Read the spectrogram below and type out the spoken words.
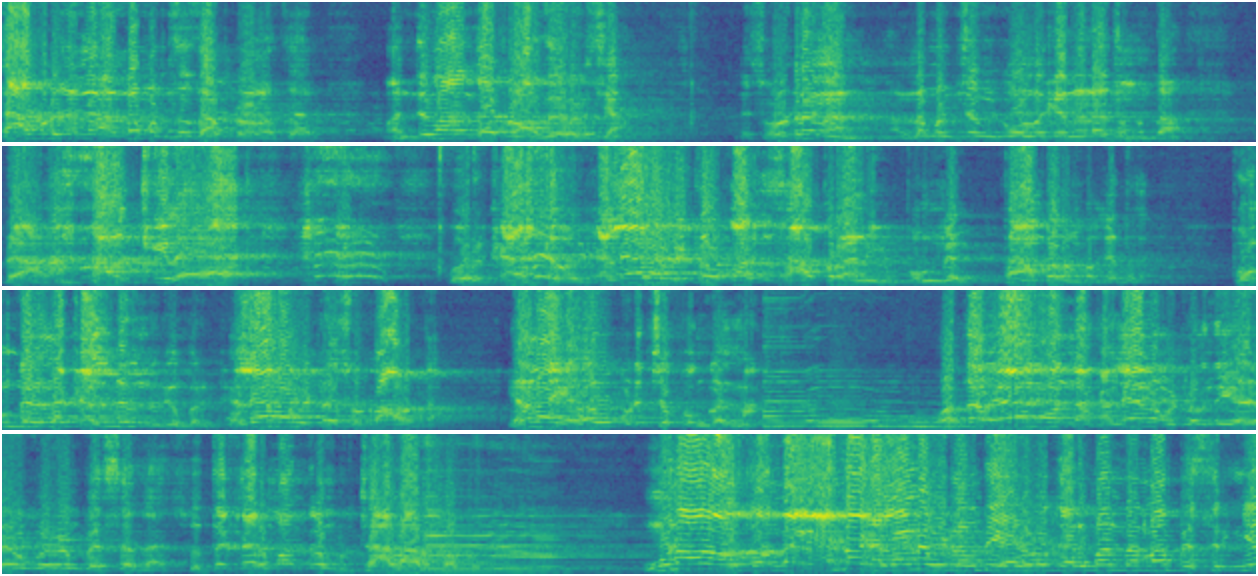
சாப்பிடுங்கன்னா நல்ல மனுஷன் சாப்பிடுவாங்க சார்? மஞ்சளாக சாப்பிடுவோம் அது ஒரு விஷயம். சொல்கிறேன் சொல்றேன் நான் நல்ல மனுஷனுக்கு உனக்கு என்னடா சம்பந்தம்? இப்படி ஆனால் வாழ்க்கையில் ஒரு க ஒரு கல்யாண வீட்டில் உட்காந்து சாப்பிட்றான் நீங்க பொங்கல் தாம்பரம் பக்கத்துல. பொங்கல்ல கல் இருந்திருக்கு பாரு கல்யாண வீட்டில் சொல்றான் ஒருத்தன் ஏன்னா இளவு பிடிச்ச பொங்கல்னா? ஒருத்தன் வேகம் வந்தான் கல்யாண வீட்டில் வந்து இழவு குழம்பு பேசாத சுத்த கர்மாந்திரம் பிடிச்ச ஆளா இருப்பான் மூணாவது ஒருத்தன் வந்தான் ஏன்னா கல்யாண வீட்டில் வந்து இழவு கர்மாந்திரம்லாம் பேசுறீங்க?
